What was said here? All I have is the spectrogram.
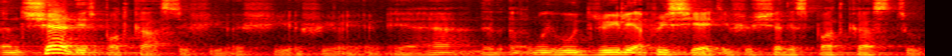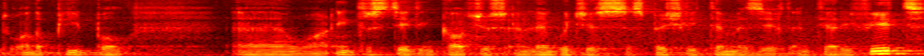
and share this podcast if you if you if you yeah we would really appreciate if you share this podcast to, to other people uh, who are interested in cultures and languages especially Tamazight and Tarifit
